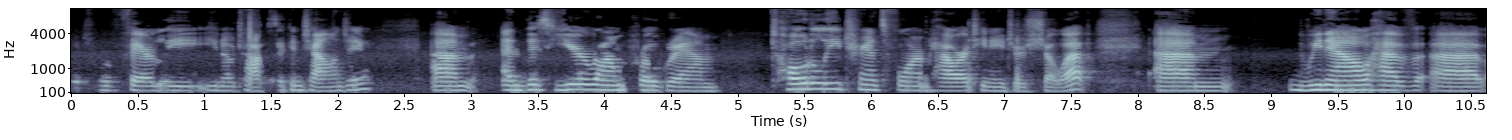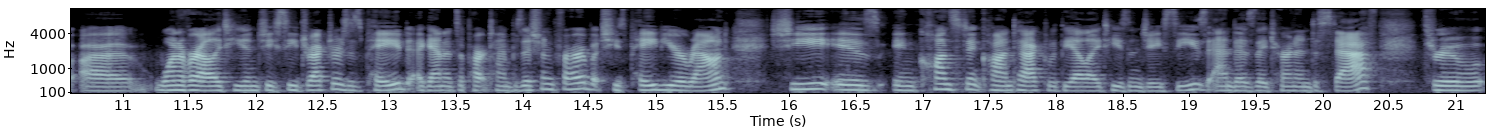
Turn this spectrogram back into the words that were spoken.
which were fairly, you know, toxic and challenging. Um, and this year-round program totally transformed how our teenagers show up. Um, we now have uh, uh, one of our LIT and JC directors is paid. Again, it's a part time position for her, but she's paid year round. She is in constant contact with the LITs and JCs, and as they turn into staff through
